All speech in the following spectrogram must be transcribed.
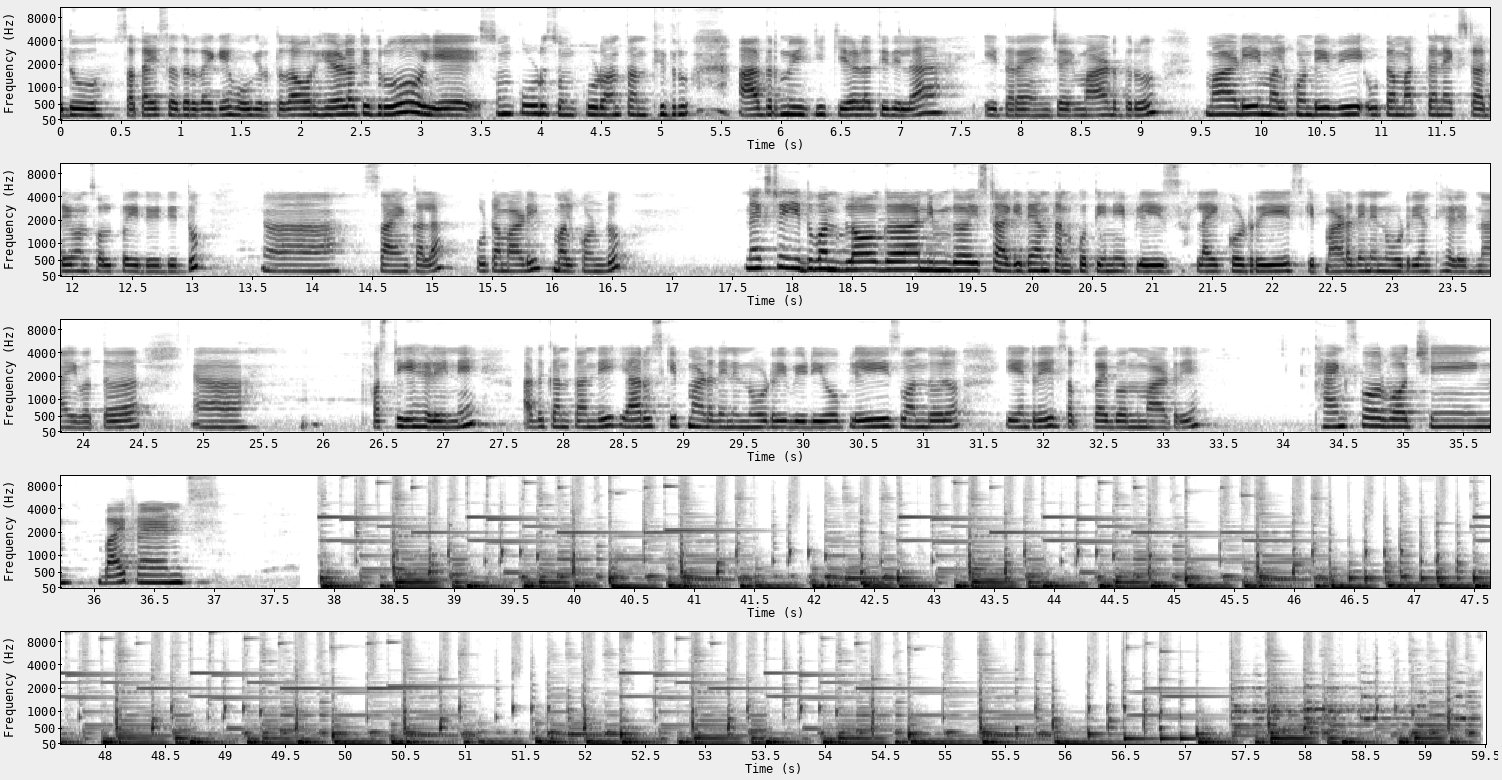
ಇದು ಸತಾಯಿಸೋದ್ರದಾಗೆ ಹೋಗಿರ್ತದ. ಅವ್ರು ಹೇಳತ್ತಿದ್ರು ಏ ಸುಮ್ ಕೂಡು ಸುಮ್ ಅಂತ ಅಂತಿದ್ರು. ಆದ್ರೂ ಈಕೆ ಕೇಳತ್ತಿದ್ದಿಲ್ಲ ಈ ಥರ ಎಂಜಾಯ್ ಮಾಡಿದ್ರು. ಮಾಡಿ ಮಲ್ಕೊಂಡಿವಿ ಊಟ ಮತ್ತೆ ನೆಕ್ಸ್ಟ್ ಅದೇ ಒಂದು ಸ್ವಲ್ಪ ಇದು ಇದ್ದಿತ್ತು. ಸಾಯಂಕಾಲ ಊಟ ಮಾಡಿ ಮಲ್ಕೊಂಡು. ನೆಕ್ಸ್ಟ್ ಇದು ಒಂದು ವ್ಲಾಗ್ ನಿಮ್ಗೆ ಇಷ್ಟ ಆಗಿದೆ ಅಂತ ಅನ್ಕೋತೀನಿ. ಪ್ಲೀಸ್ ಲೈಕ್ ಕೊಡ್ರಿ. ಸ್ಕಿಪ್ ಮಾಡದೇನೆ ನೋಡ್ರಿ ಅಂತ ಹೇಳಿದ್ನ ಇವತ್ತು. ಫಸ್ಟಿಗೆ ಹೇಳೀನಿ. ಅದಕ್ಕಂತಂದು ಯಾರು ಸ್ಕಿಪ್ ಮಾಡದೇನೆ ನೋಡ್ರಿ ವಿಡಿಯೋ ಪ್ಲೀಸ್ ಒಂದು ಏನ್ರಿ ಸಬ್ಸ್ಕ್ರೈಬ್ ಒಂದು ಮಾಡಿರಿ. Thanks for watching bye friends Música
